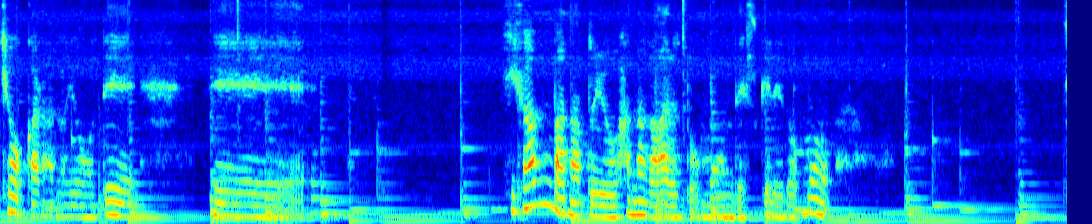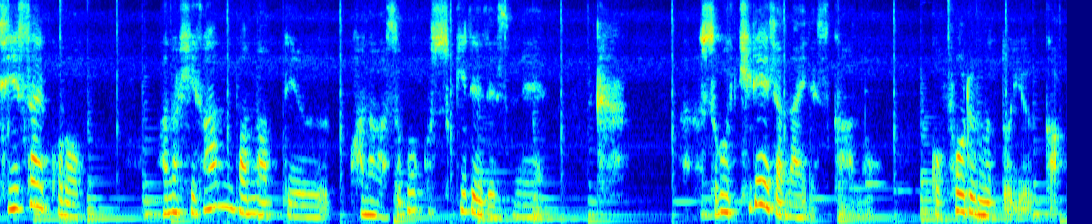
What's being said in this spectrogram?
今日からのようで、えー、彼岸花という花があると思うんですけれども、小さい頃、あの彼岸花っていう花がすごく好きでですね、すごい綺麗じゃないですか、あの、こうフォルムというか、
